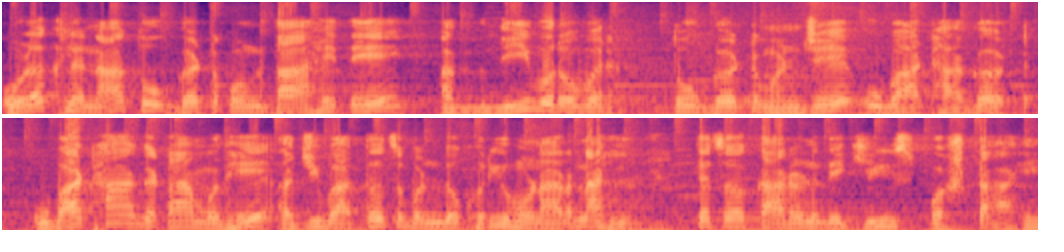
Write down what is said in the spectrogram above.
ओळखलं ना तो गट कोणता आहे ते? अगदी बरोबर. तो गट म्हणजे उबाठा गट. उबाठा गटामध्ये अजिबातच बंडखोरी होणार नाही त्याचं कारण देखील स्पष्ट आहे.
